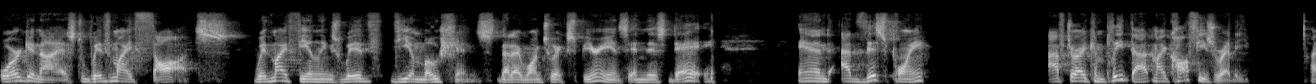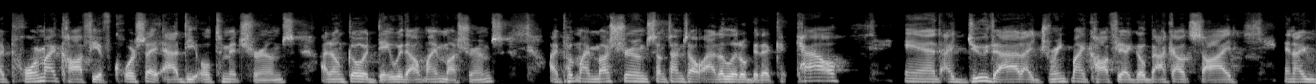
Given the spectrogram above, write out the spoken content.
organized with my thoughts with my feelings, with the emotions that I want to experience in this day. And at this point, after I complete that, my coffee's ready. I pour my coffee. Of course, I add the ultimate shrooms. I don't go a day without my mushrooms. I put my mushrooms, sometimes I'll add a little bit of cacao. And I do that. I drink my coffee. I go back outside and I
